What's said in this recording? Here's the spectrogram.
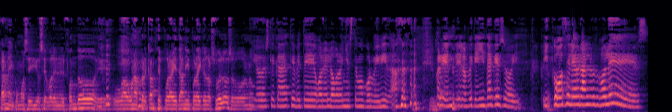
Carmen, ¿cómo se dio ese gol en el fondo? Eh, ¿Hubo alguna percance por ahí, Dani, por ahí que en los suelos o no? Yo es que cada vez que mete gol en Logroñés temo por mi vida. Porque entre lo pequeñita que soy y cómo celebran los goles.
